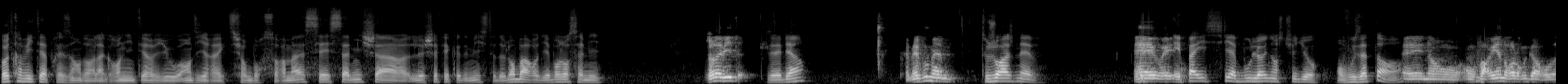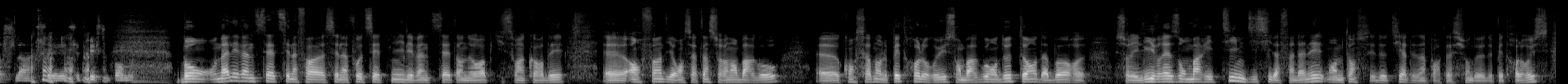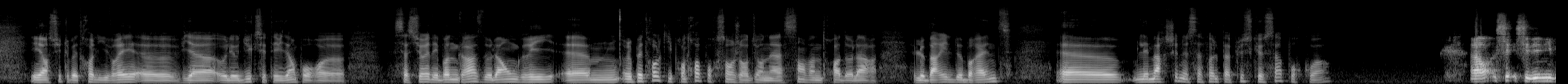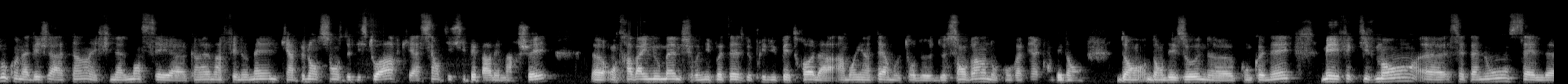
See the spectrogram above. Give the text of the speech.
Votre invité à présent dans la grande interview en direct sur Boursorama, c'est Samy Char, le chef économiste de Lombardier. Bonjour Samy. Bonjour David. Vous allez bien? Très bien vous-même? Toujours à Genève eh oui. et, pas ici à Boulogne en studio. On vous attend. Hein. Eh non, on voit rien de Roland Garros là. C'est triste pour nous. Bon, on a les 27, c'est l'info de cette nuit, les 27 en Europe qui sont accordés, euh, enfin, diront certains, sur un embargo euh, concernant le pétrole russe. Embargo en deux temps. D'abord euh, sur les livraisons maritimes d'ici la fin d'année. En même temps, c'est deux tiers des importations de, pétrole russe. Et ensuite, le pétrole livré via Oléoduc, c'est évident pour s'assurer des bonnes grâces de la Hongrie. le pétrole qui prend 3% aujourd'hui, on est à 123 dollars le baril de Brent. les marchés ne s'affolent pas plus que ça. Pourquoi? Alors, c'est des niveaux qu'on a déjà atteints et finalement, c'est euh, quand même un phénomène qui est un peu dans le sens de l'histoire, qui est assez anticipé par les marchés. Euh, on travaille nous-mêmes sur une hypothèse de prix du pétrole à, moyen terme autour de, de, 120, donc on voit bien qu'on est dans, dans, dans, des zones euh, qu'on connaît. Mais effectivement, cette annonce, elle,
